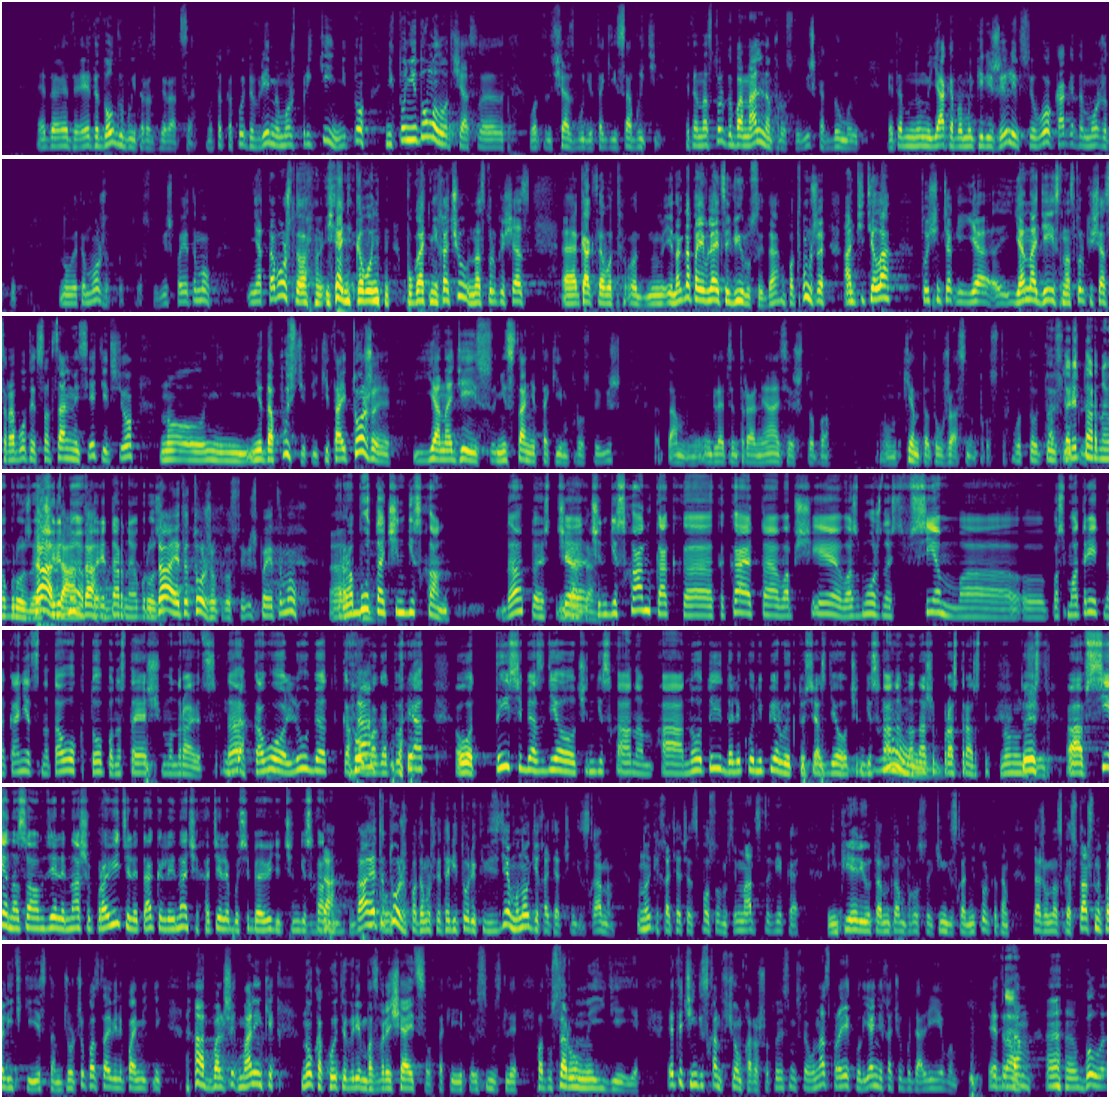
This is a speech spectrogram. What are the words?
это, это, это долго будет разбираться. Вот так какое-то время может прийти. Никто, никто не думал вот сейчас, э, вот сейчас будет такие события. Это настолько банально просто, видишь, как думает. Это ну, якобы мы пережили всего, как это может быть? Ну, это может быть просто, видишь, поэтому не от того, что я никого пугать не хочу, настолько сейчас э, как-то вот, вот, иногда появляются вирусы, да, потом же антитела, точно так, я, я надеюсь, настолько сейчас работает социальные сети и все, но не допустит, и Китай тоже, я надеюсь, не станет таким просто, видишь, там для Центральной Азии, чтобы кем-то ужасным просто. Вот то, то в смысле- Авторитарная угроза, Да, очередная да, да. авторитарная угроза. Да, это тоже просто, видишь, поэтому... э, Работа Чингисхан. Да, то есть Да, Ча- да. Чингисхан как э, какая-то вообще возможность всем э, э, посмотреть наконец на того, кто по-настоящему нравится, да, Да. кого любят, кого Да. боготворят. Вот ты себя сделал Чингисханом, а но ты далеко не первый, кто себя сделал Чингисханом на Ну, нашем пространстве. ну, ну, То есть а, все на самом деле наши правители так или иначе хотели бы себя видеть Чингисханом. Да, да, это тоже, потому что это риторика везде. Многие хотят Чингисханом, многие хотят сейчас способом 17 века, империю там, там просто Чингисхан, не только там, даже у нас государственной политики есть, там Джорджу поставили памятник от больших, маленьких, но какое-то время возвращается вот такие, то есть в смысле потусторонние идеи. Это Чингисхан в чем хорошо? То есть в смысле у нас проект был «Я не хочу быть Алиевым». Это Да. там э, был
